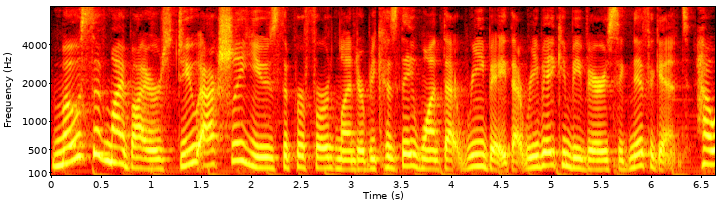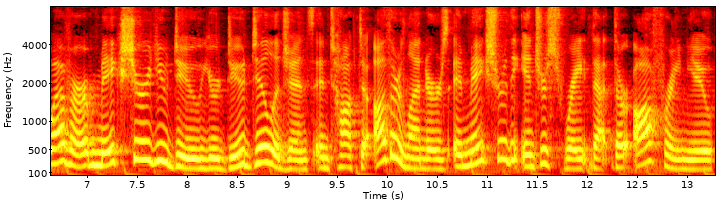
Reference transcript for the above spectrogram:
Most of my buyers do actually use the preferred lender because they want that rebate. That rebate can be very significant. However, make sure you do your due diligence and talk to other lenders and make sure the interest rate that they're offering you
